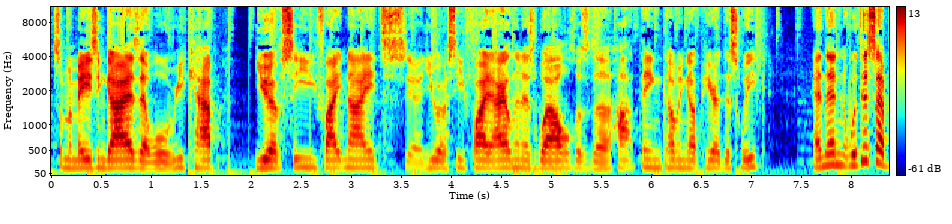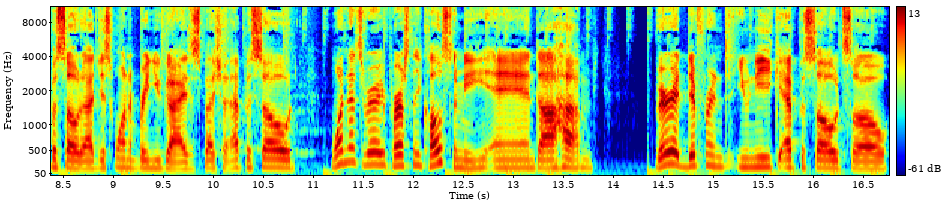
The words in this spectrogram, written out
some amazing guys that will recap UFC fight nights, uh, UFC Fight Island as well was the hot thing coming up here this week. And then with this episode, I just want to bring you guys a special episode, one that's very personally close to me and um, very different, unique episode. So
